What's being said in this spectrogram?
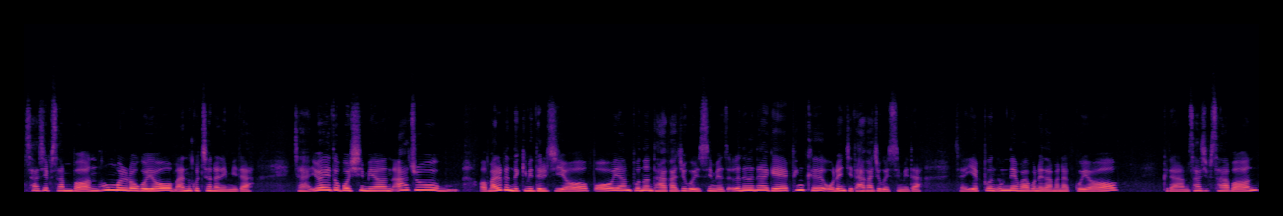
43번 홍물로고요. 19,000원입니다. 자, 이 아이도 보시면 아주 어, 맑은 느낌이 들지요. 뽀얀 분은 다 가지고 있으면서 은은하게 핑크, 오렌지 다 가지고 있습니다. 자, 예쁜 읍내 화분에 담아놨고요. 그 다음 44번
